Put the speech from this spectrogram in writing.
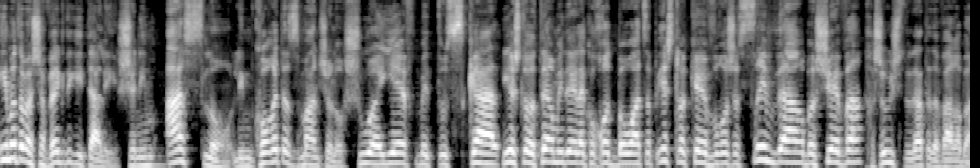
אם אתה משווק דיגיטלי שנמאס לו למכור את הזמן שלו, שהוא עייף, מתוסכל, יש לו יותר מדי לקוחות בוואטסאפ, יש לו כאב ראש 24/7, חשוב לי שתדע את הדבר הבא,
